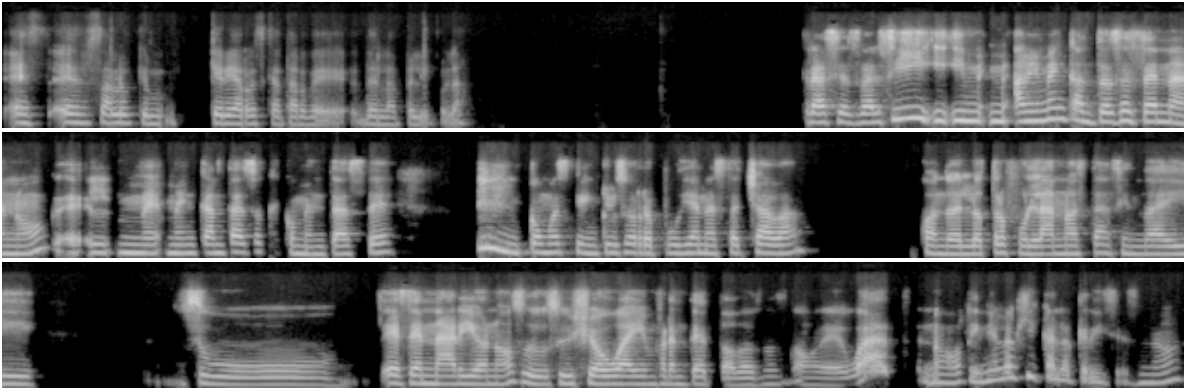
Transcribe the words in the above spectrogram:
Es, es algo que quería rescatar de, de la película. Gracias, Val. Sí, y, a mí me encantó esa escena, ¿no? Me, me, encanta eso que comentaste, cómo es que incluso repudian a esta chava cuando el otro fulano está haciendo ahí su escenario, ¿no? Su, show ahí enfrente de todos, ¿no? Es como de, ¿what? No, tiene lógica lo que dices, ¿no?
